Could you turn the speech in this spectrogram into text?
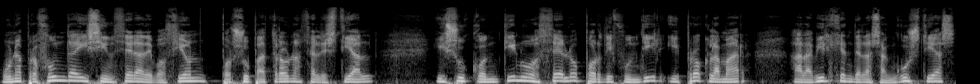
una profunda y sincera devoción por su patrona celestial y su continuo celo por difundir y proclamar a la Virgen de las Angustias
